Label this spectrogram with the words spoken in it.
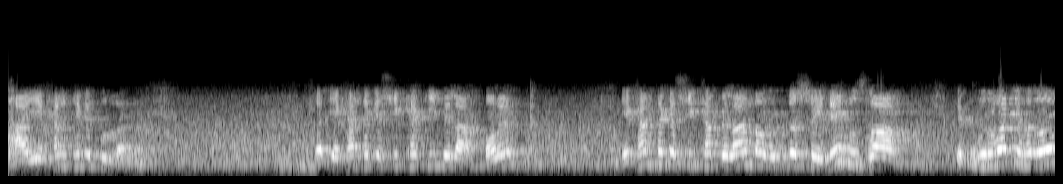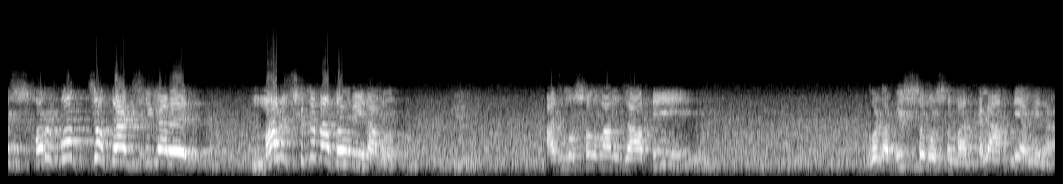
ভাই, এখান থেকে কুরবানি। এখান থেকে শিক্ষা কি পেলাম, বলেন? এখান থেকে শিক্ষা পেলাম বা উদ্দেশ্য এটাই বুঝলাম যে কুরবানি হলো সর্বোচ্চ ত্যাগ শিকারের মানসিকতা তৈরির আমল আজ মুসলমান জাতি, গোটা বিশ্ব মুসলমান, খালি আপনি আমি না,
